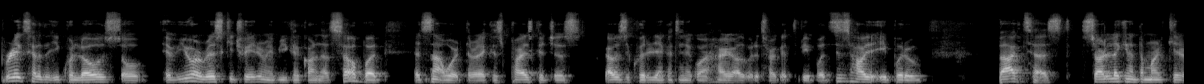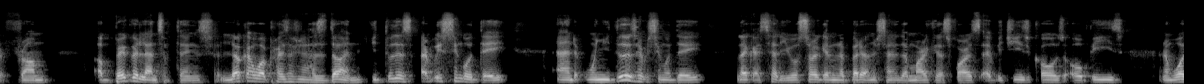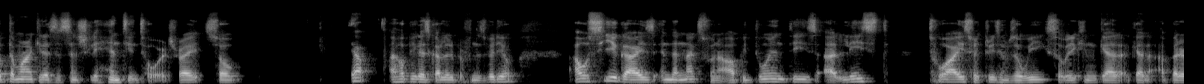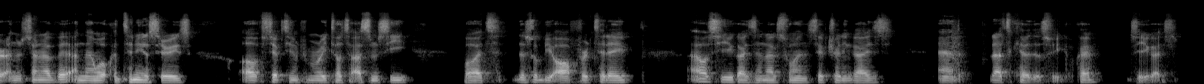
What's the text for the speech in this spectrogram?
out of the equal lows. So if you're a risky trader, maybe you could call on that sell, but it's not worth it, right? Because price could just grab his liquidity and continue going higher all the way to target three. But this is how you're able to back test, start looking at the market from a bigger lens of things. Look at what price action has done. You do this every single day. And when you do this every single day, like I said, you'll start getting a better understanding of the market as far as FVGs goes, OBs, and what the market is essentially hinting towards, right? So yeah, I hope you guys got a little bit from this video. I will see you guys in the next one. I'll be doing these at least twice or three times a week so we can get, get a better understanding of it. And then we'll continue a series of shifting from retail to SMC. But this will be all for today. I will see you guys in the next one. Safe trading, guys. And let's get it this week. Okay. See you guys.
